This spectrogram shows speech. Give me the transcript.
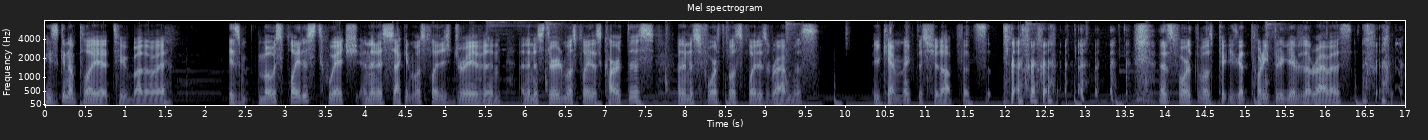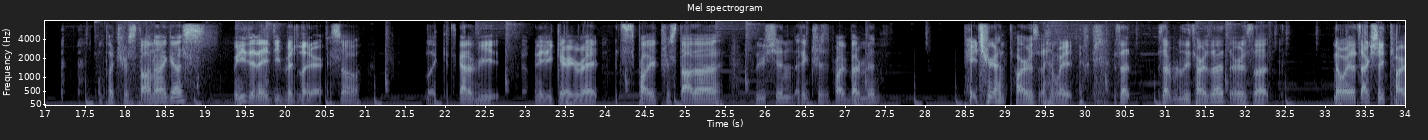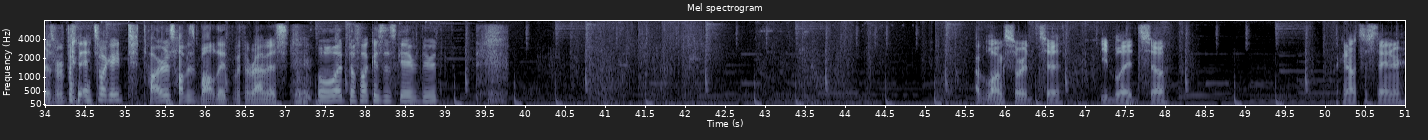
He's gonna play it too, by the way. His most played is Twitch, and then his second most played is Draven, and then his third most played is Karthus, and then his fourth most played is Rammus. You can't make this shit up. That's his fourth most pick. He's got 23 games at Rammus. I'll play Tristana, I guess. We need an AD mid later, so like it's gotta be an AD carry, right? It's probably Tristana, Lucian. I think Tristan's probably better mid. Patreon Tarzan. Wait, is that is that really Tarzan or is that? No wait, that's actually Tars. It's fucking Tars Humzh Botlet with Rammus. what the fuck is this game, dude? I have longsword to E-blade, so I can out sustain her.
